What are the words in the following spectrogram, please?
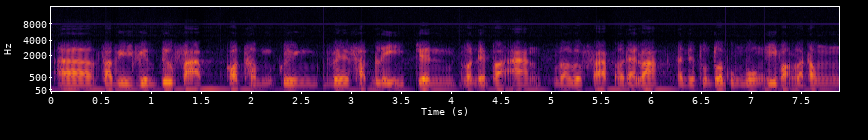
À, và vì viện tư pháp có thẩm quyền về pháp lý trên vấn đề tòa án và luật pháp ở Đài Loan nên thì chúng tôi cũng muốn hy vọng là trong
